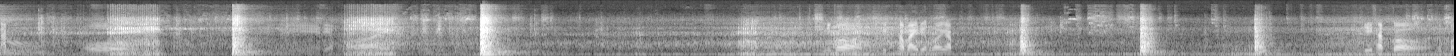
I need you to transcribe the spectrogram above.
ตั้มโอ้ นี่เรียบร้อย นี่ก็ติดผ้าไว้เรียบร้อยครับโอเคครับก็ต้องขอ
